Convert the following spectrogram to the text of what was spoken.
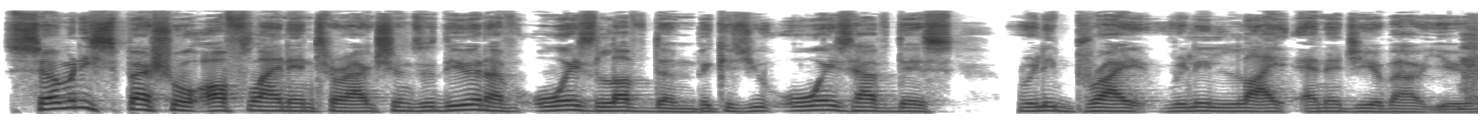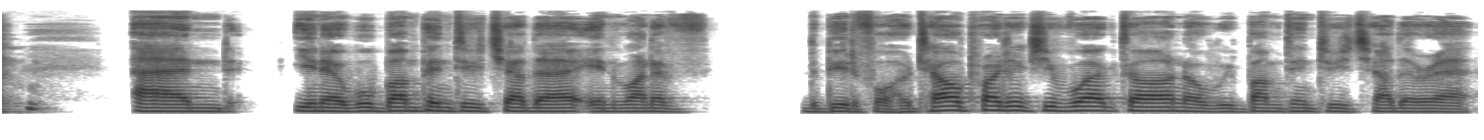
so many special offline interactions with you, and I've always loved them because you always have this really bright, really light energy about you. and, you know, we'll bump into each other in one of the beautiful hotel projects you've worked on, or we bumped into each other at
